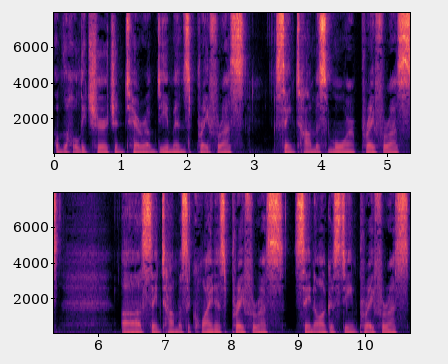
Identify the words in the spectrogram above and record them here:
of the Holy Church and terror of demons, pray for us. Saint Thomas More, pray for us. Uh, Saint Thomas Aquinas, pray for us. Saint Augustine, pray for us.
